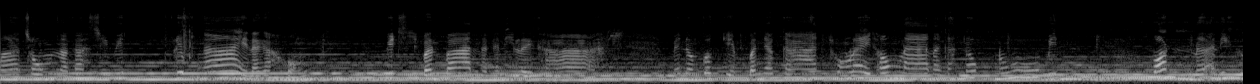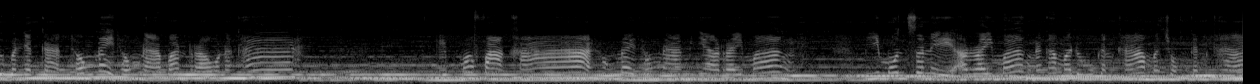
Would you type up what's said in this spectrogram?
มาชมนะคะ ชีวิตเรียบง่ายนะคะของวิถีบ้านๆนะคะนี่เลยค่ะ แม่นมก็เก็บบรรยากาศท้องไร่ท้องนานะคะนกนูบินว่อนเนื้ออันนี้คือบรรยากาศท้องไร่ท้องนาบ้านเรานะคะ เก็บมาฝากค่ะท้องไร่ท้องนามีอะไรมั่ง มีมนต์เสน่ห์อะไรมั่งนะคะ มาดูกันค่ะ มาชมกันค่ะ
